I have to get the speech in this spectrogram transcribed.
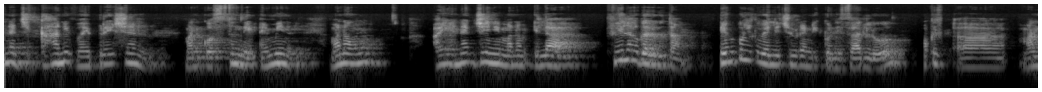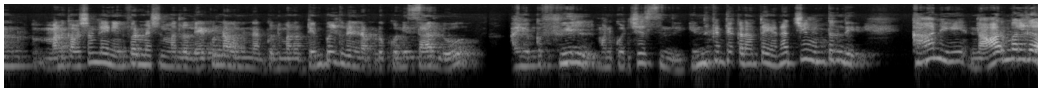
ఎనర్జీ కానీ వైబ్రేషన్ మనకు వస్తుంది ఐ మీన్ మనం ఆ ఎనర్జీని మనం ఇలా ఫీల్ అవ్వగలుగుతాం. టెంపుల్కి వెళ్ళి చూడండి కొన్నిసార్లు ఒక మన మనకు అవసరం లేని ఇన్ఫర్మేషన్ మనలో లేకుండా ఉంది అనుకోండి మనం టెంపుల్కి వెళ్ళినప్పుడు కొన్నిసార్లు ఆ యొక్క ఫీల్ మనకు వచ్చేస్తుంది ఎందుకంటే అక్కడ అంత ఎనర్జీ ఉంటుంది. కానీ నార్మల్గా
